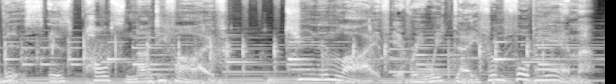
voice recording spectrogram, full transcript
This is Pulse 95. Tune in live every weekday from 4 p.m.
